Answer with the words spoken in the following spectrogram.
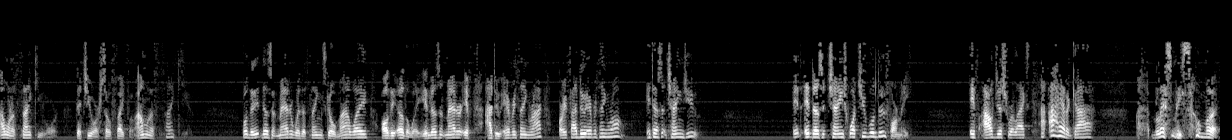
I want to thank you, Lord, that you are so faithful. I want to thank you. Well, that it doesn't matter whether things go my way or the other way. It doesn't matter if I do everything right or if I do everything wrong. It doesn't change you. It, it doesn't change what you will do for me. If I'll just relax. I, I had a guy bless me so much.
